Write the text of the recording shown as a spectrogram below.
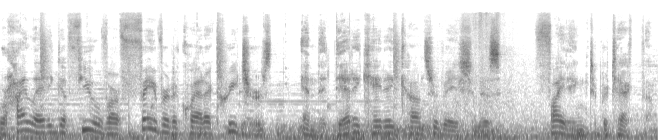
we're highlighting a few of our favorite aquatic creatures and the dedicated conservationists fighting to protect them.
